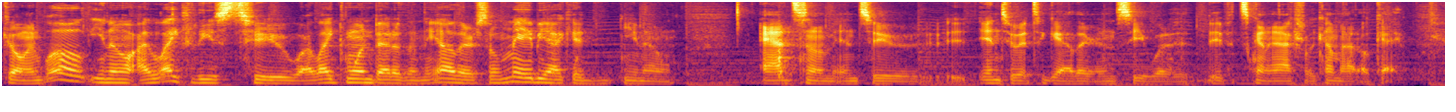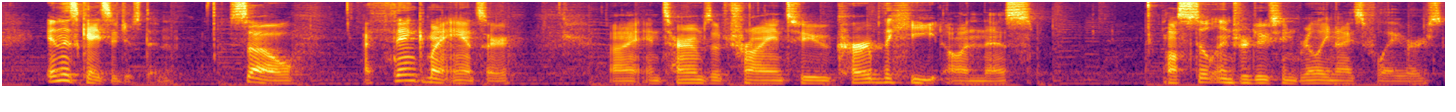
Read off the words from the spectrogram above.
going, well, you know, I liked these two, I liked one better than the other, so maybe I could, you know, add some into, into it together and see what it, if it's gonna actually come out okay. In this case, it just didn't. So, I think my answer, uh, in terms of trying to curb the heat on this, while still introducing really nice flavors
